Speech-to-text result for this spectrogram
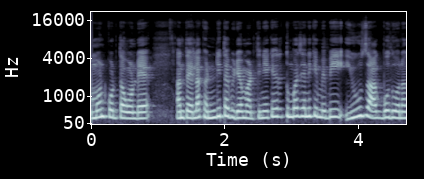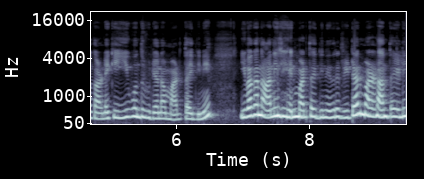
ಅಮೌಂಟ್ ಕೊಟ್ಟು ತೊಗೊಂಡೆ ಅಂತ ಎಲ್ಲ ಖಂಡಿತ ವಿಡಿಯೋ ಮಾಡ್ತೀನಿ. ಯಾಕೆಂದರೆ ತುಂಬ ಜನಕ್ಕೆ ಮೇ ಬಿ ಯೂಸ್ ಆಗ್ಬೋದು ಅನ್ನೋ ಕಾರಣಕ್ಕೆ ಈ ಒಂದು ವಿಡಿಯೋನ ಮಾಡ್ತಾ ಇದ್ದೀನಿ. ಇವಾಗ ನಾನಿಲ್ಲಿ ಏನು ಮಾಡ್ತಾ ಇದ್ದೀನಿ ಅಂದರೆ ರಿಟರ್ನ್ ಮಾಡೋಣ ಅಂತ ಹೇಳಿ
